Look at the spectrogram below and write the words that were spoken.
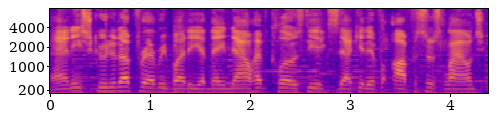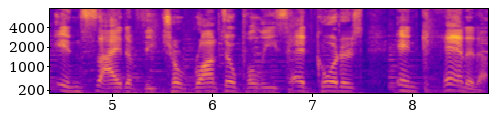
and he screwed it up for everybody. And they now have closed the executive officers' lounge inside of the Toronto Police headquarters in Canada.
